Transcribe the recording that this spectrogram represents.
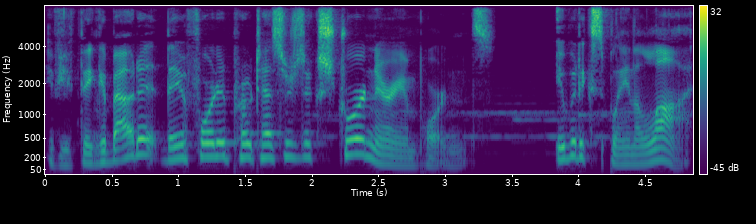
If you think about it, they afforded protesters extraordinary importance. It would explain a lot.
